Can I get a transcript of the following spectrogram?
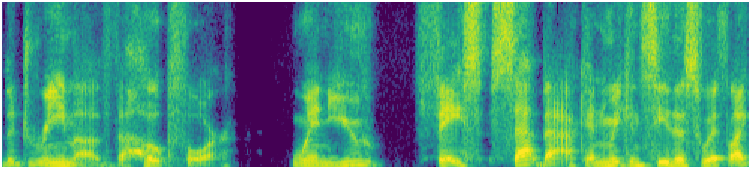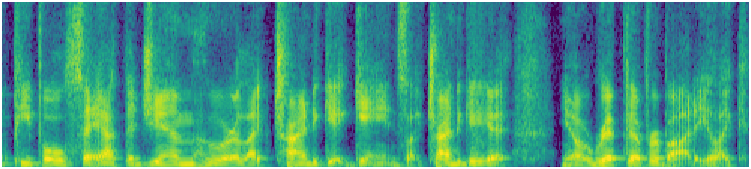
the dream of, the hope for, when you face setback and we can see this with like people say at the gym who are like trying to get gains like trying to get you know ripped upper body like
